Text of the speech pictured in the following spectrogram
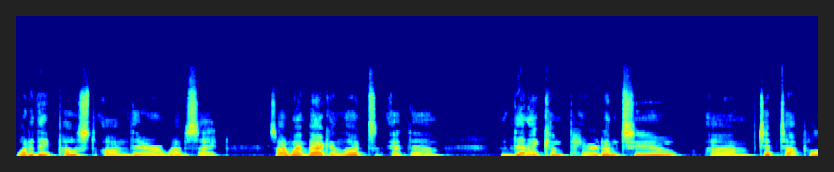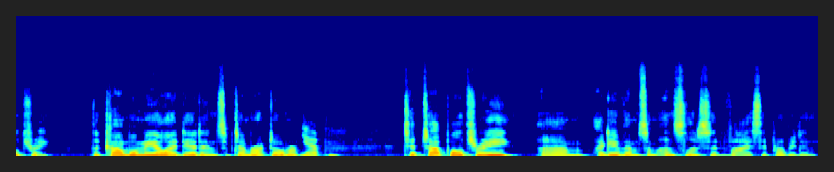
What did they post on their website? So I went back and looked at them. Then I compared them to um, Tip Top Poultry, the combo meal I did in September, October. Yep. Tip Top Poultry, um, I gave them some unsolicited advice. They probably didn't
